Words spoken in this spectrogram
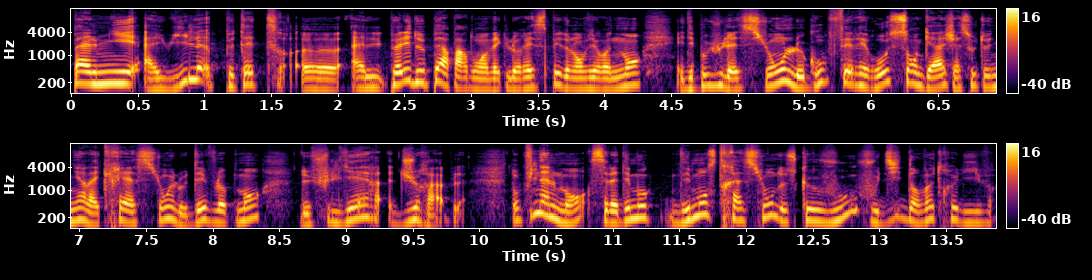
palmier à huile peut être euh, peut aller de pair pardon avec le respect de l'environnement et des populations. Le groupe Ferrero s'engage à soutenir la création et le développement de filières durables. Donc finalement, c'est la démo- démonstration de ce que vous vous dites dans votre livre.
